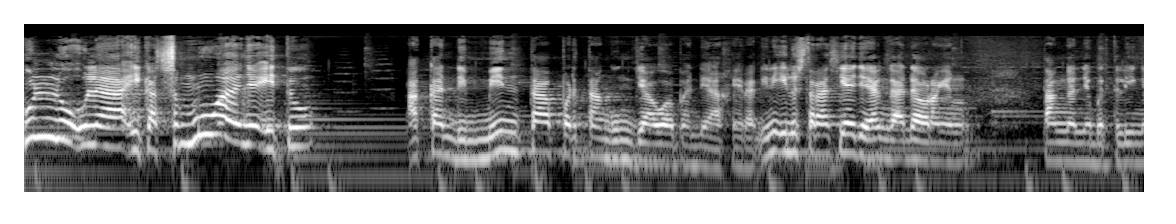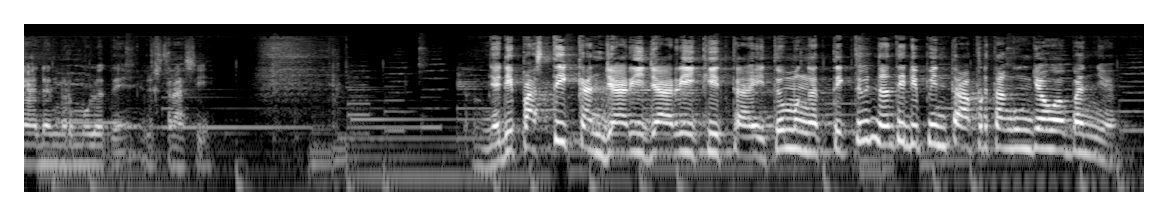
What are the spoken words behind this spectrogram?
Kullu ulaika semuanya itu akan diminta pertanggungjawaban di akhirat. Ini ilustrasi aja ya, nggak ada orang yang tangannya bertelinga dan bermulut ya, ilustrasi. Jadi pastikan jari-jari kita itu mengetik itu nanti dipinta pertanggungjawabannya.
